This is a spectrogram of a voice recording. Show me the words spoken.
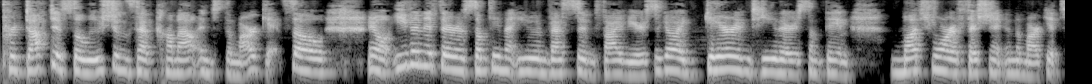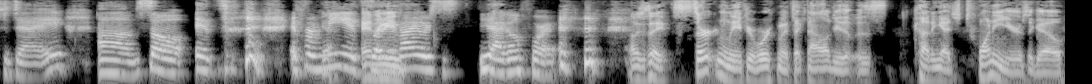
productive solutions have come out into the market. So, you know, even if there is something that you invested five years ago, I guarantee there's something much more efficient in the market today. Um, so it's, for yeah. me, it's and like I mean, if I was just, yeah, go for it. I was gonna say, certainly if you're working with technology that was cutting edge 20 years ago,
